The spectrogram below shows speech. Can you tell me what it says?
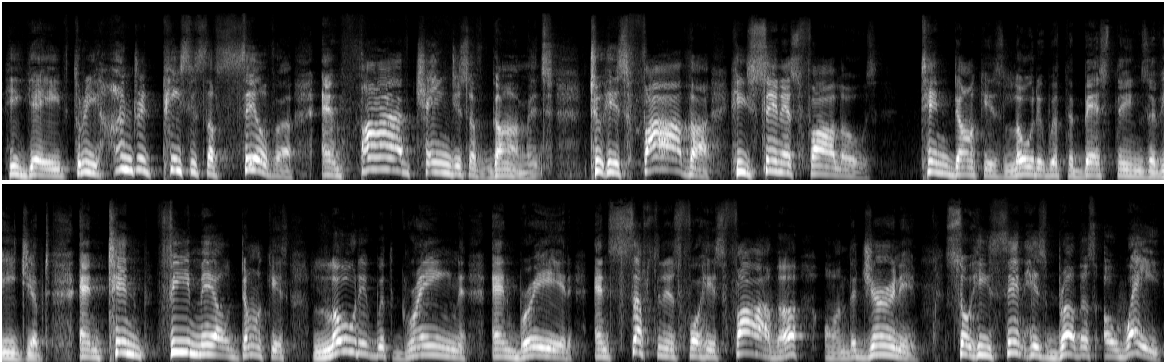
he gave 300 pieces of silver and five changes of garments. To his father he sent as follows 10 donkeys loaded with the best things of Egypt, and 10 female donkeys loaded with grain and bread and substance for his father on the journey. So he sent his brothers away,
